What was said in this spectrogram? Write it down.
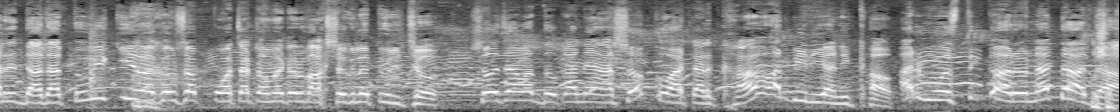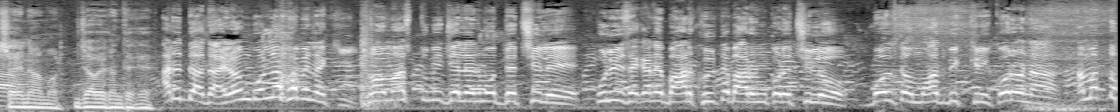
আরে দাদা তুমি কি রকম সব পচা টমেটোর বাক্সগুলো তুলছো? সোজা আমার দোকানে আসো কোয়ার্টার খাও আর বিরিয়ানি খাও। আর মস্তি করো না দাদা। ওসব চাই না আমার যাও এখান থেকে। আরে দাদা এরকম বললে হবে নাকি? ন মাস তুমি জেলের মধ্যে ছিলে পুলিশ এখানে বার খুলতে বারণ করেছিল। বলতো মদ বিক্রি করো না। আমার তো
